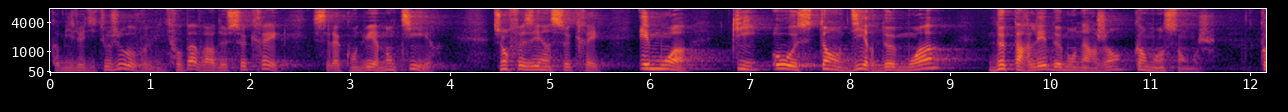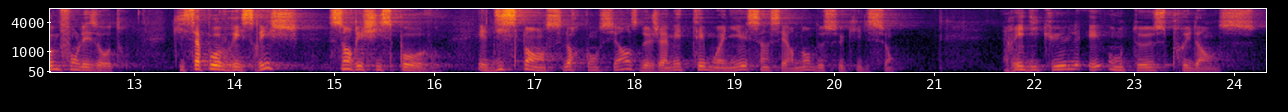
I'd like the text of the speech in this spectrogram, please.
comme il le dit toujours, il ne faut pas avoir de secret, cela conduit à mentir. J'en faisais un secret. Et moi, qui ose tant dire de moi, ne parler de mon argent qu'en mensonge, comme font les autres, qui s'appauvrissent riches, s'enrichissent pauvres, et dispensent leur conscience de jamais témoigner sincèrement de ce qu'ils sont. Ridicule et honteuse prudence.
